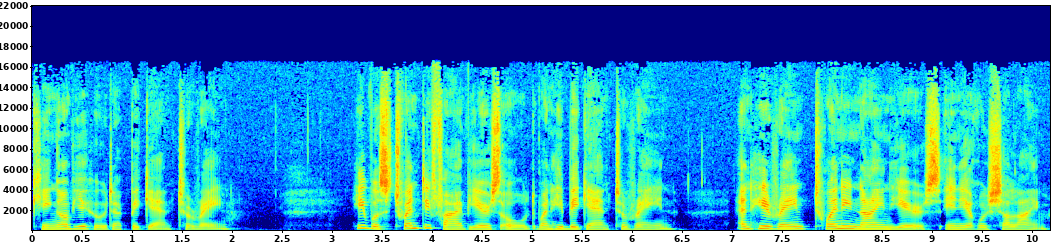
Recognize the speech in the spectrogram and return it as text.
king of Yehuda, began to reign. He was twenty five years old when he began to reign, and he reigned twenty nine years in Jerusalem.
